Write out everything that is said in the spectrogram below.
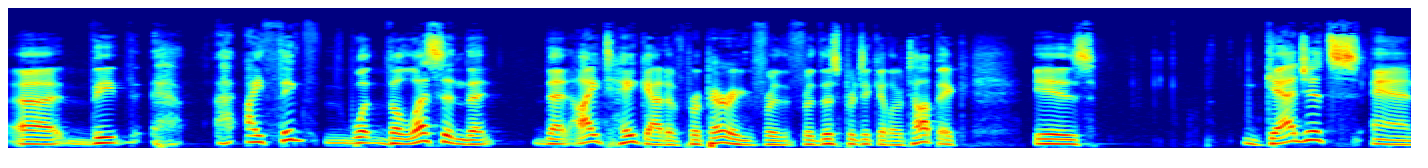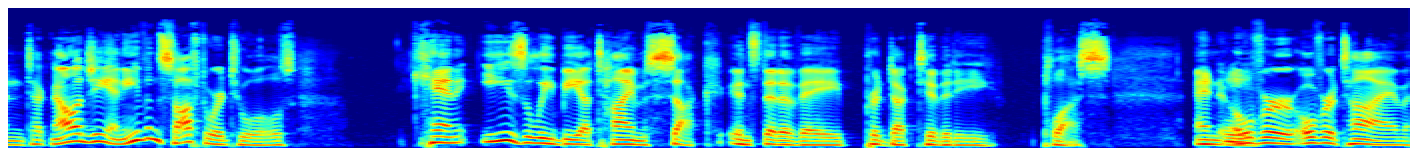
Uh, the I think what the lesson that that I take out of preparing for for this particular topic is gadgets and technology and even software tools can easily be a time suck instead of a productivity plus. And mm. over over time,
